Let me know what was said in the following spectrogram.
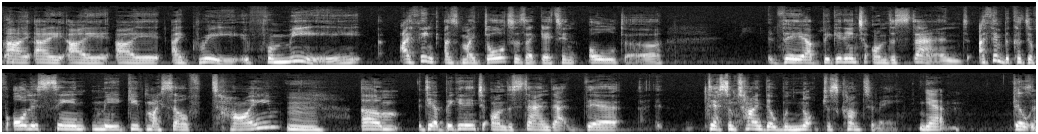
I, I, I, I agree. For me, I think as my daughters are getting older, they are beginning to understand. I think because they've always seen me give myself time, um, they are beginning to understand that there, there's some time they will not just come to me yeah they'll, Exactly.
